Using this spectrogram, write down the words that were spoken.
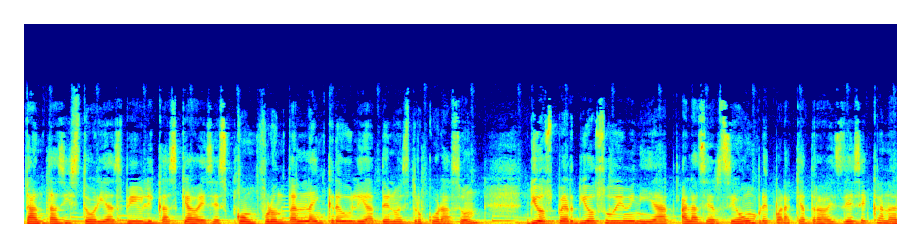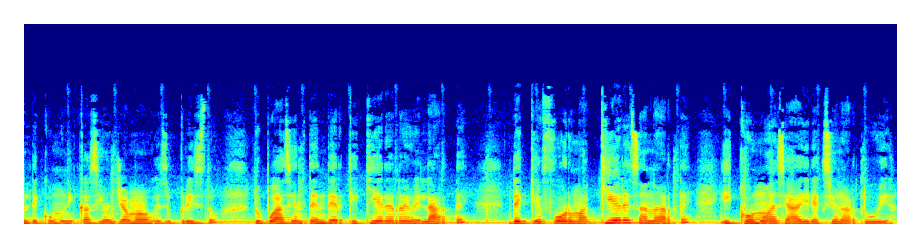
tantas historias bíblicas que a veces confrontan la incredulidad de nuestro corazón, Dios perdió su divinidad al hacerse hombre para que a través de ese canal de comunicación llamado Jesucristo tú puedas entender que quiere revelarte, de qué forma quiere sanarte y cómo desea direccionar tu vida.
